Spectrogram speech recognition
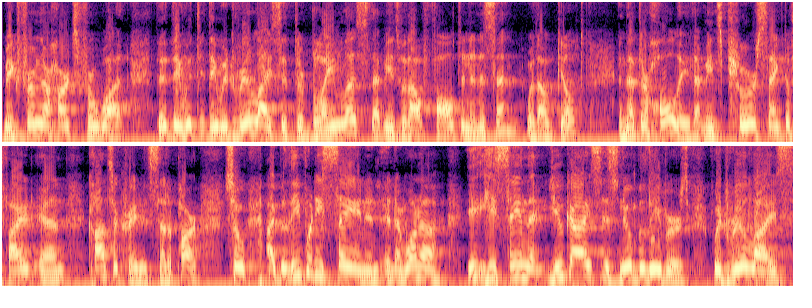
Make firm their hearts for what? That they would, they would realize that they're blameless. That means without fault and innocent, without guilt. And that they're holy. That means pure, sanctified, and consecrated, set apart. So I believe what he's saying, and, and I want to, he's saying that you guys, as new believers, would realize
